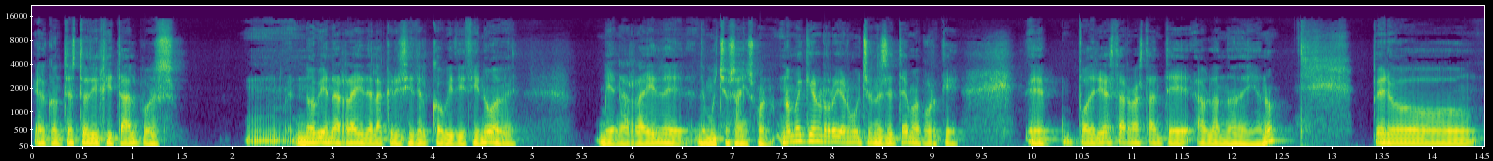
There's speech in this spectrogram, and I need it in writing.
el contexto digital, pues, mm, no viene a raíz de la crisis del COVID-19, viene a raíz de, muchos años. Bueno, no me quiero enrollar mucho en ese tema porque eh, podría estar bastante hablando de ello, ¿no? Pero,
